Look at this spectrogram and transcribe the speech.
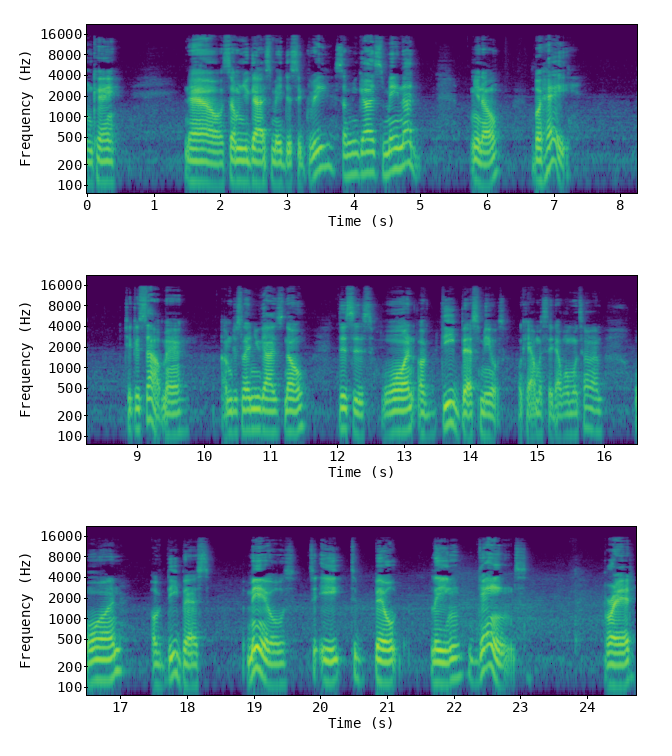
Okay? Now, some of you guys may disagree, some of you guys may not, you know, but hey, check this out, man. I'm just letting you guys know this is one of the best meals. Okay, I'm gonna say that one more time. One of the best meals to eat to build lean gains. Bread,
